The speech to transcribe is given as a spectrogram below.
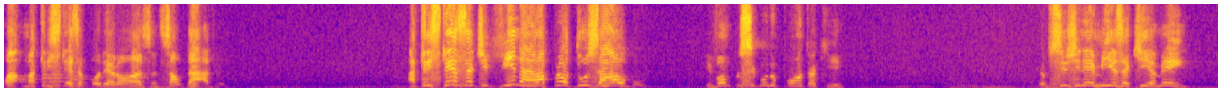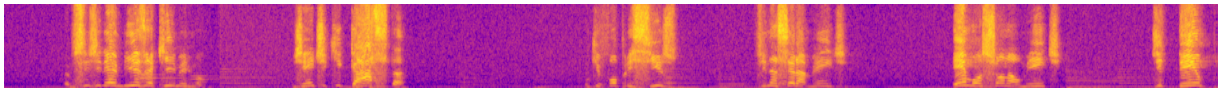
uma, uma tristeza poderosa, saudável. A tristeza divina, ela produz algo. E vamos para o segundo ponto aqui. Eu preciso de Neemias aqui, amém? Eu preciso de Neemias aqui, meu irmão. Gente que gasta o que for preciso, financeiramente, emocionalmente, de tempo,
